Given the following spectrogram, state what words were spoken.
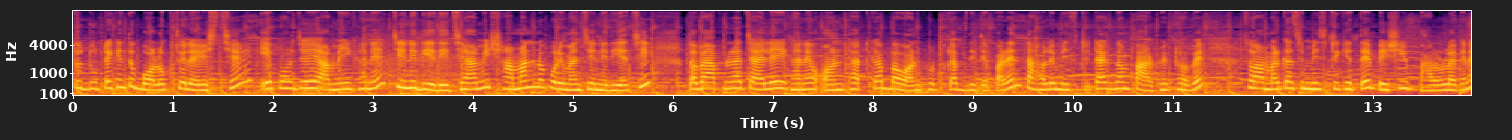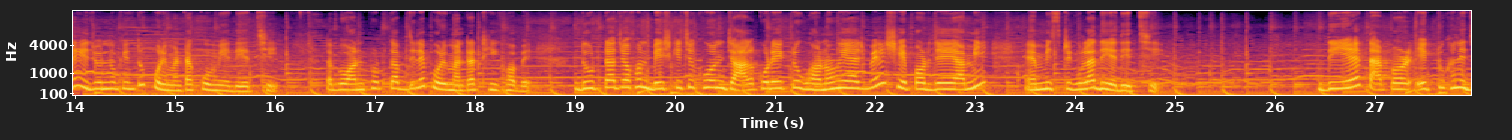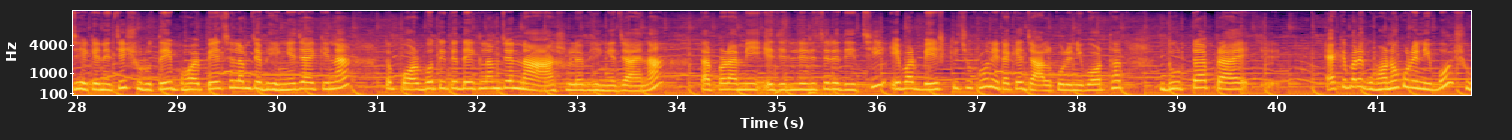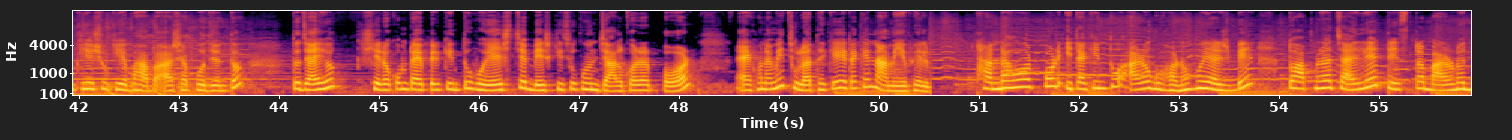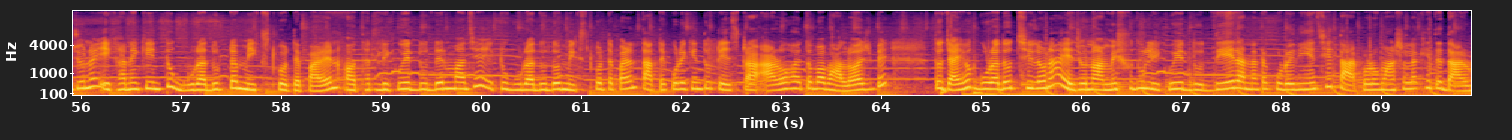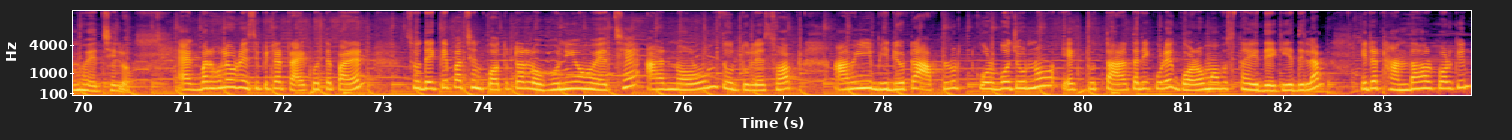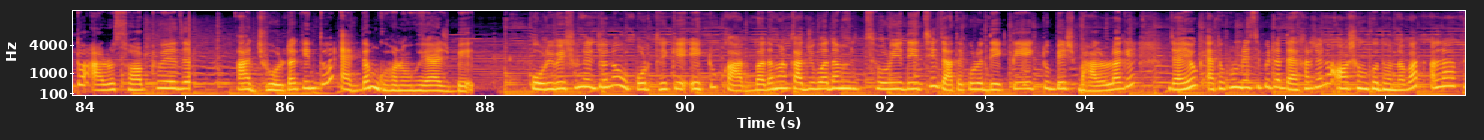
তো দুধটা কিন্তু বলক চলে এসছে। এ পর্যায়ে আমি এখানে চিনি দিয়ে দিয়েছি। আমি সামান্য পরিমাণ চিনি দিয়েছি। তবে আপনারা চাইলে এখানে ওয়ান থার্ড কাপ বা ওয়ান ফোর্থ কাপ দিতে পারেন, তাহলে মিষ্টিটা একদম পারফেক্ট হবে। সো আমার কাছে মিষ্টি খেতে বেশি ভালো লাগে না এই জন্য কিন্তু পরিমাণটা কমিয়ে দিয়েছি। তবে ওয়ান ফোর্থ কাপ দিলে পরিমাণটা ঠিক হবে। দুধটা যখন বেশ কিছুক্ষণ জাল করে একটু ঘন হয়ে আসবে, সে পর্যায়ে আমি মিষ্টিগুলো দিয়ে দিচ্ছি। দিয়ে তারপর একটুখানি ঝেঁকে নিচ্ছি। শুরুতেই ভয় পেয়েছিলাম যে ভেঙে যায় কিনা। তো পরবর্তীতে দেখলাম যে না, আসলে ভেঙে যায় না। তারপর আমি এই যে চেড়ে দিচ্ছি। এবার বেশ কিছুক্ষণ এটাকে জাল করে নিব। অর্থাৎ দুধটা প্রায় একেবারে ঘন করে নিব, শুকিয়ে শুকিয়ে ভাব আসা পর্যন্ত। তো যাই হোক, সেরকম টাইপের কিন্তু হয়ে এসছে। বেশ কিছুক্ষণ জাল করার পর এখন আমি চুলা থেকে এটাকে নামিয়ে ফেলব। ঠান্ডা হওয়ার পর এটা কিন্তু আরও ঘন হয়ে আসবে। তো আপনারা চাইলে টেস্টটা বাড়ানোর জন্য এখানে কিন্তু গুঁড়া দুধটা মিক্সড করতে পারেন। অর্থাৎ লিকুইড দুধের মাঝে একটু গুঁড়া দুধও মিক্সড করতে পারেন। তাতে করে কিন্তু টেস্টটা আরও হয়তো বা ভালো আসবে। তো যাই হোক, গুঁড়া দুধ ছিল না, এজন্য আমি শুধু লিকুইড দুধ দিয়ে রান্নাটা করে নিয়েছি। তারপরও মশলা খেতে দারুণ হয়েছিল। একবার হলেও রেসিপিটা ট্রাই করতে পারেন। সো দেখতে পাচ্ছেন কতটা লোভনীয় হয়েছে আর নরম তুলতুলে সফট আমি ভিডিওটা আপলোড করব জন্য একটু তাড়াতাড়ি করে গরম অবস্থায় দেখিয়ে দিলাম। এটা ঠান্ডা হওয়ার পর কিন্তু আরও সফট হয়ে যায়। আর ঝোলটা কিন্তু একদম ঘন হয়ে আসবে। পরিবেশনের জন্য উপর থেকে একটু কাঠবাদাম আর কাজু বাদাম ছড়িয়ে দিয়েছি, যাতে করে দেখতে একটু বেশ ভালো লাগে। যাই হোক, এতক্ষণ রেসিপিটা দেখার জন্য অসংখ্য ধন্যবাদ। আল্লাহ হাফিজ।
